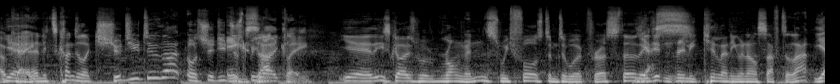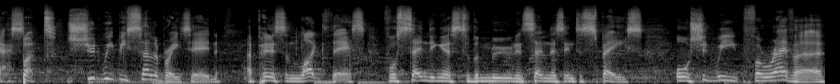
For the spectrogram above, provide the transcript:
Okay, Yeah, and it's kind of like, should you do that, or should you just be Exactly. like, yeah, these guys were wrong'uns. We forced them to work for us, though. They Yes. didn't really kill anyone else after that. Yes. but should we be celebrating a person like this for sending us to the moon and sending us into space? Or should we forever,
